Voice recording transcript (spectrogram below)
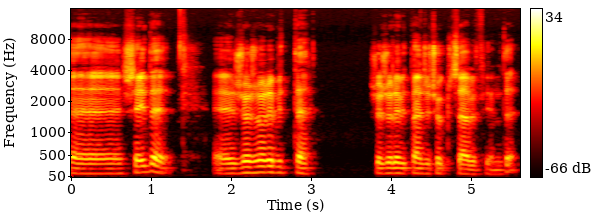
e, şeyde e, Jojo Rabbit'te Jojo Rabbit bence çok güzel bir filmdi.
